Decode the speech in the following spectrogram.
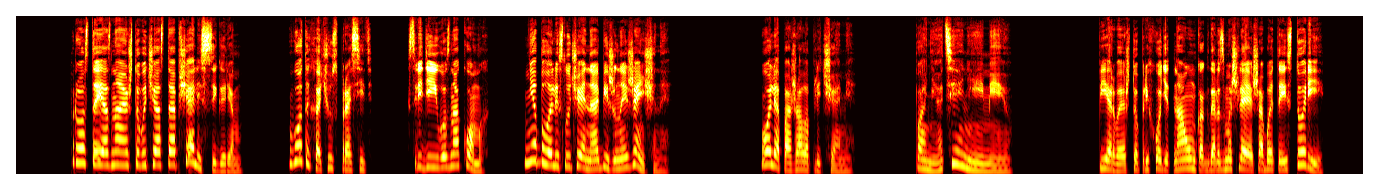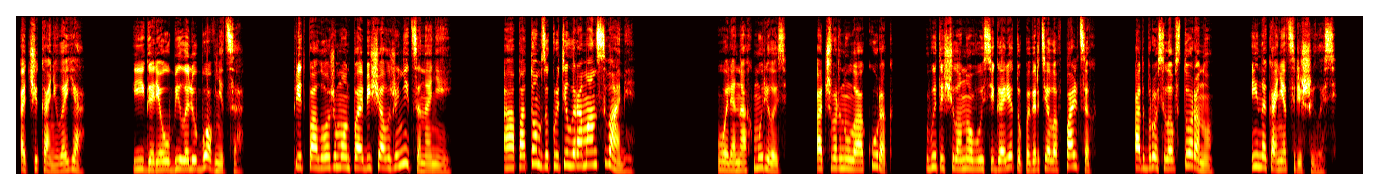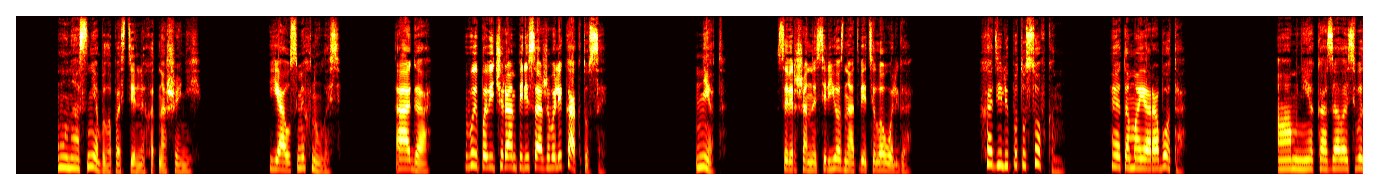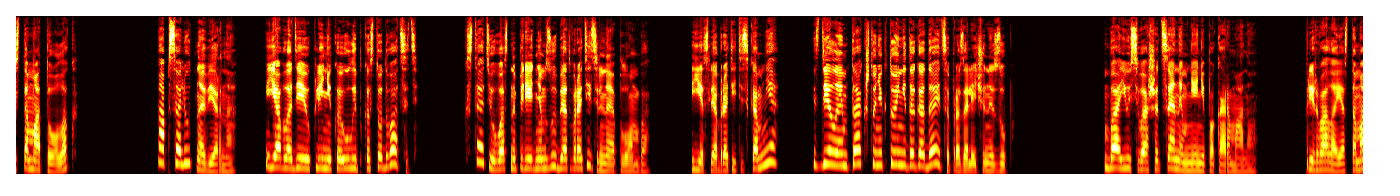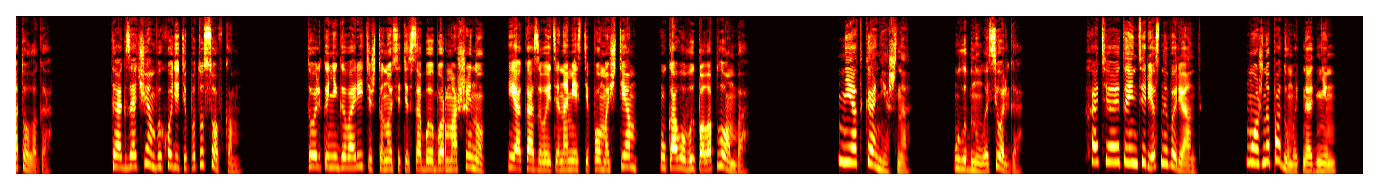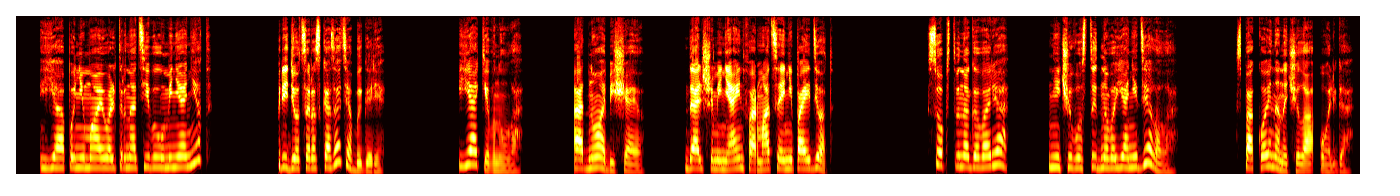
«Просто я знаю, что вы часто общались с Игорем. Вот и хочу спросить, среди его знакомых не было ли случайно обиженной женщины? Оля пожала плечами. Понятия не имею. Первое, что приходит на ум, когда размышляешь об этой истории, отчеканила я. Игоря убила любовница. Предположим, он пообещал жениться на ней, а потом закрутил роман с вами. Оля нахмурилась, отшвырнула окурок, вытащила новую сигарету, повертела в пальцах, отбросила в сторону и, наконец, решилась. У нас не было постельных отношений. Я усмехнулась. «Ага, вы по вечерам пересаживали кактусы?» «Нет», — совершенно серьезно ответила Ольга. «Ходили по тусовкам. Это моя работа». «А мне казалось, вы стоматолог?» «Абсолютно верно. Я владею клиникой «Улыбка 120». Кстати, у вас на переднем зубе отвратительная пломба. Если обратитесь ко мне, Сделаем так, что никто и не догадается про залеченный зуб. Боюсь, ваши цены мне не по карману. Прервала я стоматолога. Так зачем вы ходите по тусовкам? Только не говорите, что носите с собой бормашину и оказываете на месте помощь тем, у кого выпала пломба. Нет, конечно, улыбнулась Ольга. Хотя это интересный вариант. Можно подумать над ним. Я понимаю, альтернативы у меня нет? Придется рассказать об Игоре. Я кивнула. Одно обещаю. Дальше меня информация не пойдет. Собственно говоря, ничего стыдного я не делала. Спокойно начала Ольга.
